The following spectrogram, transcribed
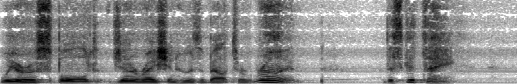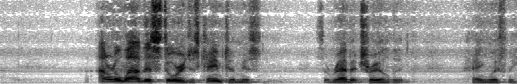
We are a spoiled generation who is about to ruin this good thing. I don't know why this story just came to me. It's, it's a rabbit trail, but hang with me.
